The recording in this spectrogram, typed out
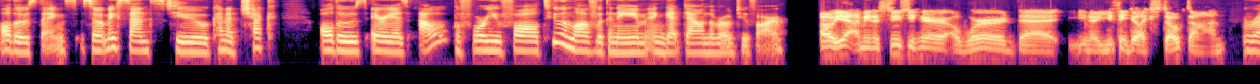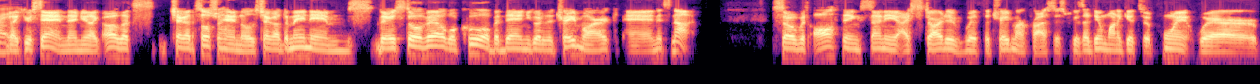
all those things. So it makes sense to kind of check all those areas out before you fall too in love with the name and get down the road too far. Oh yeah, I mean, as soon as you hear a word that you know you think you're like stoked on, right? Like you're saying, then you're like, oh, let's check out the social handles, check out domain names. They're still available, cool. But then you go to the trademark and it's not. So with all things Sunny, I started with the trademark process because I didn't want to get to a point where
